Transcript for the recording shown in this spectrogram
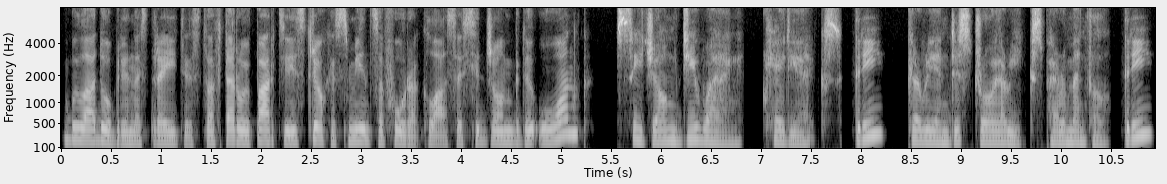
было одобрено строительство второй партии из трех эсминцев Ура-класса Сиджонг Де Уонг Sejong Diwang, KDX 3, Korean Destroyer Experimental 3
